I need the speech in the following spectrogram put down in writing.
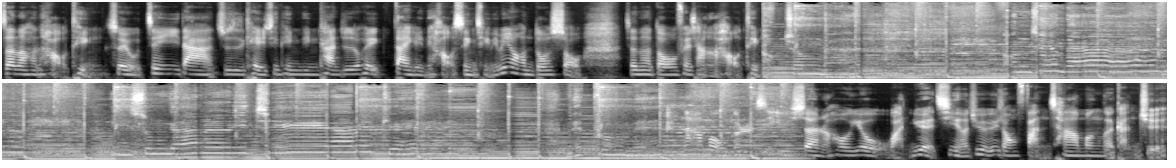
真的很好听，所以我建议大家就是可以去听听看，就是会带给你好心情。里面有很多首真的都非常的好听。五个人是医生，然后又玩乐器呢，就有一种反差萌的感觉。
